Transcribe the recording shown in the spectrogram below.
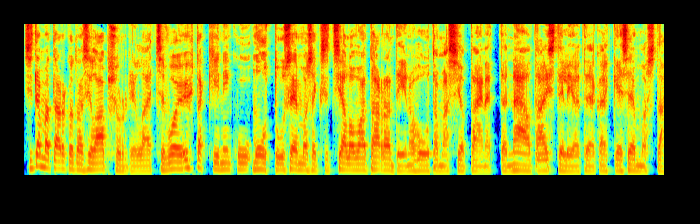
sitä mä tarkoitan sillä absurdilla, että se voi yhtäkkiä niin kuin muuttuu semmoiseksi, että siellä on vaan Tarantino huutamassa jotain, että nämä on taistelijoita ja kaikkea semmoista.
